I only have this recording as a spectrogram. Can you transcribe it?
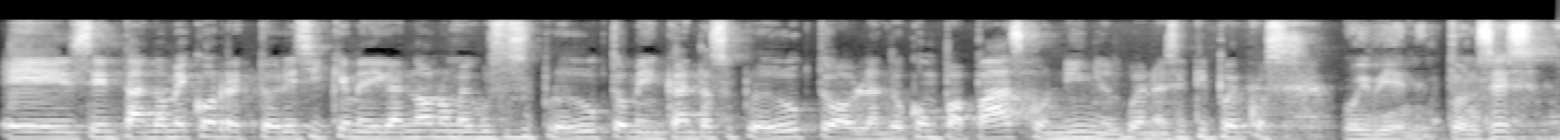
eh, sentándome con rectores y que me digan, no, no me gusta su producto, me encanta su producto, hablando con papás, con niños, bueno, ese tipo de cosas. Muy bien, entonces,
